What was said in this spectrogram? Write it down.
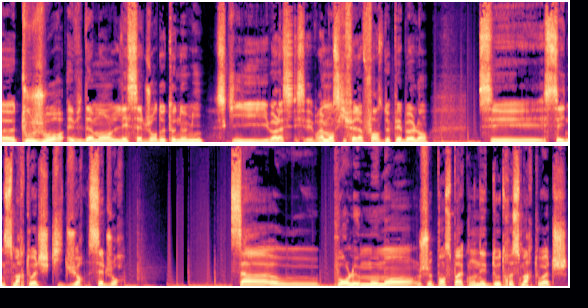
Euh, toujours évidemment les 7 jours d'autonomie, ce qui voilà, c'est vraiment ce qui fait la force de Pebble. hein. C'est une smartwatch qui dure 7 jours. Ça, euh, pour le moment, je pense pas qu'on ait d'autres smartwatches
